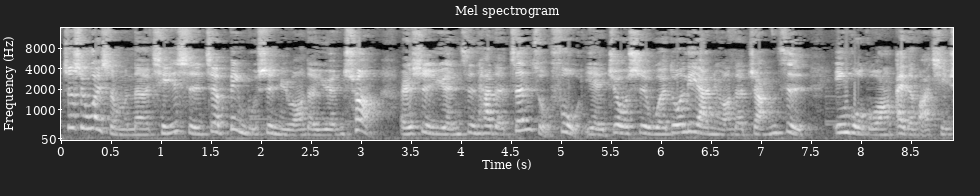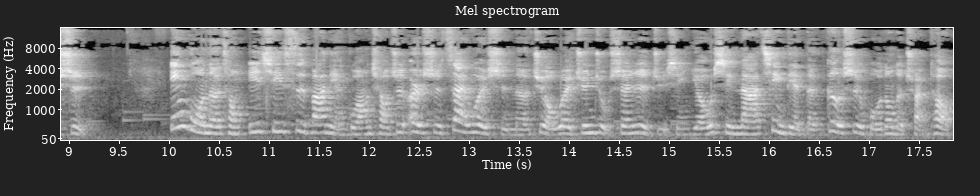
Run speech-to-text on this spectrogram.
这是为什么呢？其实这并不是女王的原创，而是源自她的曾祖父，也就是维多利亚女王的长子，英国国王爱德华七世。英国呢从一七四八年国王乔治二世在位时呢，就有为君主生日举行游行啊、庆典等各式活动的传统。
